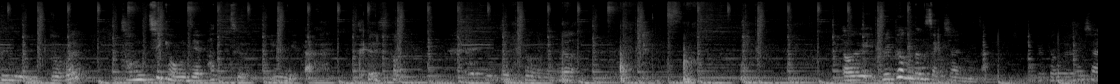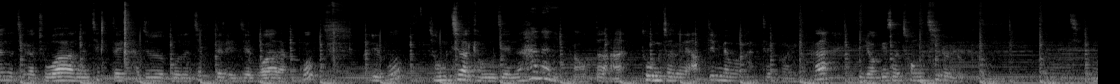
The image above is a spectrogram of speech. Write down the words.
그리고 이쪽은 정치 경제 파트입니다. 그래서 이쪽으로 보면 여기 불평등 섹션입니다. 불평등 섹션에서 제가 좋아하는 책들, 자주 보는 책들을 이제 모아놨고 그리고 정치와 경제는 하나니까 어떤 아, 동전의 앞뒷면과 같은 거니까 여기서 정치로 이렇게 지금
